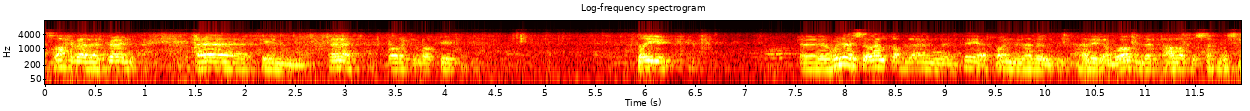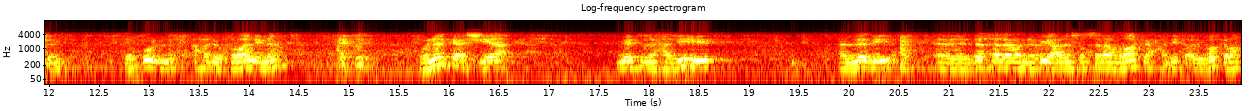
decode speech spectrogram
صاحب هذا الفعل آثم آثم. بارك الله فيكم. طيب آه، هنا سؤال قبل أن ننتهي أخوان من هذا هذه الأبواب التي تتعلق بالصحيح مسلم. يقول أحد أخواننا هناك أشياء مثل حديث الذي آه، دخل والنبي عليه الصلاة والسلام راكع حديث أبي بكرة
